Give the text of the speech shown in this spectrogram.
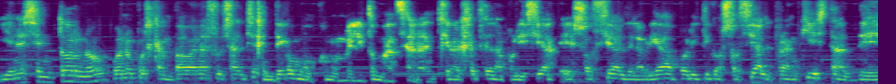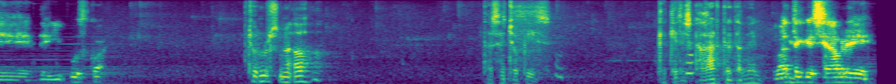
y en ese entorno, bueno, pues campaban a sus anchas gente como, como Melitón Manzana, que era el jefe de la policía eh, social, de la brigada político-social franquista de, de Guipúzcoa. Yo no sé nada. Te has hecho pis. ¿Qué quieres cagarte también? El debate que se abre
